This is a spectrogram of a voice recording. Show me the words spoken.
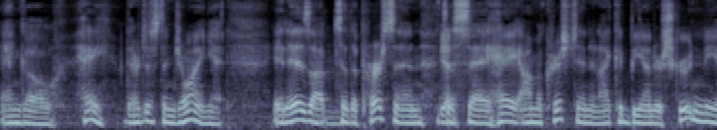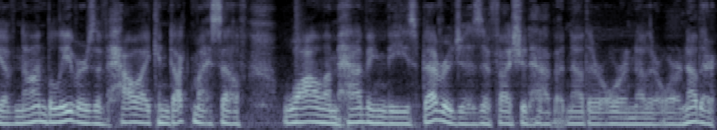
and go, hey, they're just enjoying it. It is up to the person to say, hey, I'm a Christian and I could be under scrutiny of non believers of how I conduct myself while I'm having these beverages, if I should have another or another or another.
